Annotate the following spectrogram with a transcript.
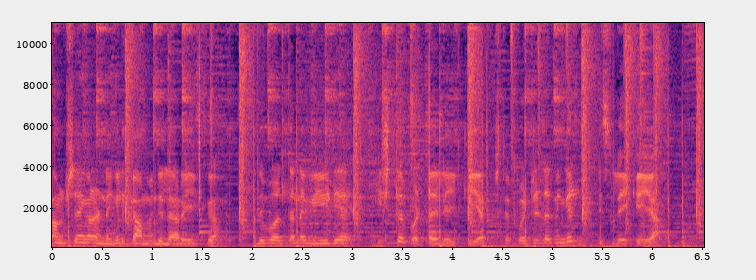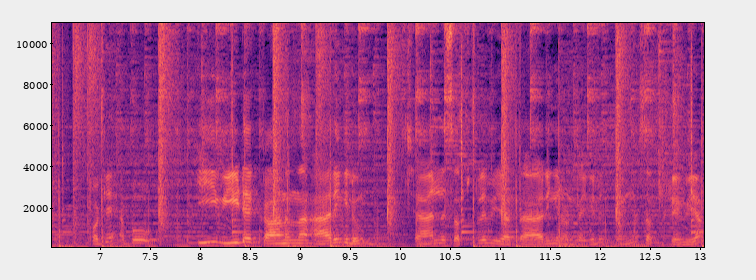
സംശയങ്ങളുണ്ടെങ്കിൽ കമന്റിൽ അറിയിക്കുക. അതുപോലെ തന്നെ വീഡിയോ ഇഷ്ടപ്പെട്ട ലൈക്ക് ചെയ്യുക. ഇഷ്ടപ്പെട്ടിട്ടുണ്ടെങ്കിൽ ഡിസ്ലൈക്ക് ചെയ്യുക. ഓക്കെ അപ്പോൾ ഈ വീഡിയോ കാണുന്ന ആരെങ്കിലും ചാനൽ സബ്സ്ക്രൈബ് ചെയ്യാത്ത ആരെങ്കിലും ഉണ്ടെങ്കിൽ ഒന്ന് സബ്സ്ക്രൈബ് ചെയ്യുക.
